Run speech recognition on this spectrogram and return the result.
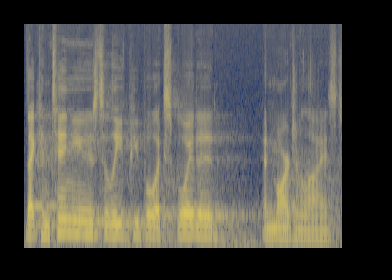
that continues to leave people exploited and marginalized.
